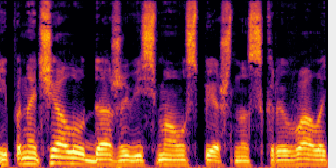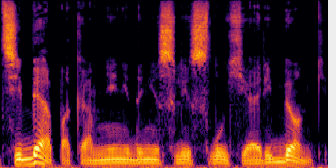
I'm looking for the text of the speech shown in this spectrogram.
И поначалу даже весьма успешно скрывала тебя, пока мне не донесли слухи о ребенке.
